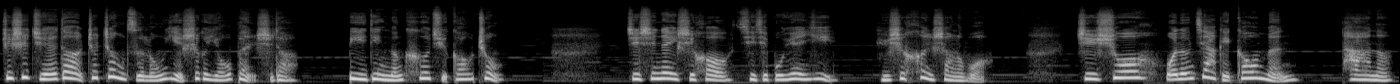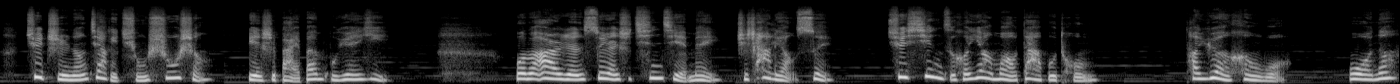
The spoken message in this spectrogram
只是觉得这郑子龙也是个有本事的，必定能科举高中。只是那时候姐姐不愿意，于是恨上了我，只说我能嫁给高门，她呢却只能嫁给穷书生，便是百般不愿意。我们二人虽然是亲姐妹，只差两岁。却性子和样貌大不同，他怨恨我，我呢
